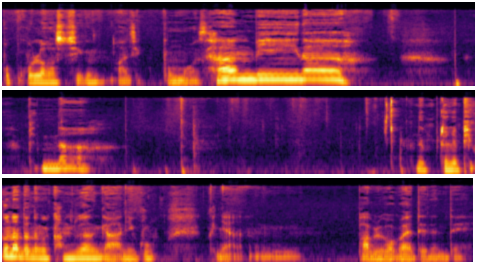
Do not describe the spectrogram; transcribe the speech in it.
먹고 올라가서 지금 아직 못 먹었어요. 한비나 빛나. 근데 전혀 피곤하다는 걸 강조하는 게 아니고 그냥 밥을 먹어야 되는데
